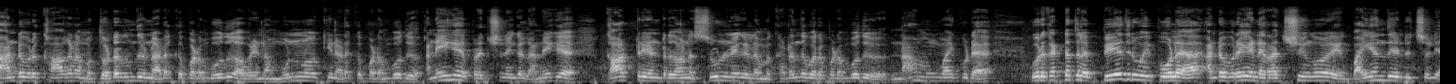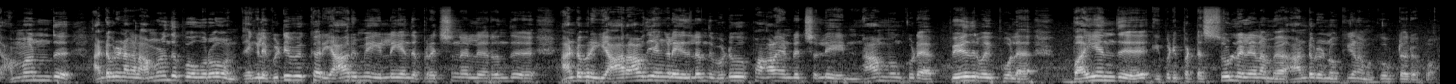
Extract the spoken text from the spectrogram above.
ஆண்டவருக்காக நம்ம தொடர்ந்து நடக்கப்படும் போது அவரை நம் முன்னோக்கி நடக்கப்படும் போது அநேக பிரச்சனைகள் அநேக காற்று என்றதான சூழ்நிலைகள் நம்ம கடந்து வரப்படும் போது நாமுமாய் கூட ஒரு கட்டத்தில் பேதுருவை போல அண்டவரே என்னை ரட்சியுங்கோ பயந்து என்று சொல்லி அமர்ந்து ஆண்டவரே நாங்கள் அமர்ந்து போகிறோம். எங்களை விடுவிக்கார் யாருமே இல்லை இந்த பிரச்சனையிலிருந்து ஆண்டவர் யாராவது எங்களை இதிலிருந்து விடுவிப்பாங்களா என்று சொல்லி நாமும் கூட பேதுருவை போல பயந்து இப்படிப்பட்ட சூழ்நிலையை நம்ம ஆண்டவரை நோக்கி நம்ம கூப்பிட்டு இருப்போம்.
